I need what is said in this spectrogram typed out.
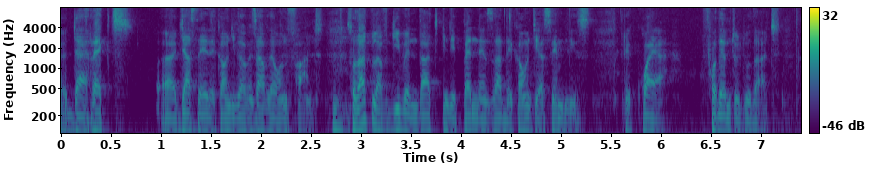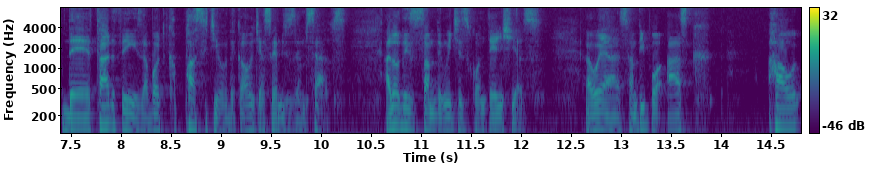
uh, direct, uh, just like the county governments have their own fund. So that will have given that independence that the county assemblies require for them to do that. The third thing is about capacity of the county assemblies themselves. I know this is something which is contentious, uh, where some people ask how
